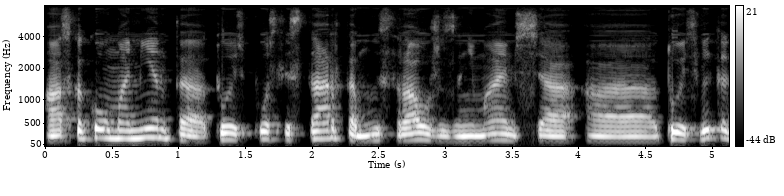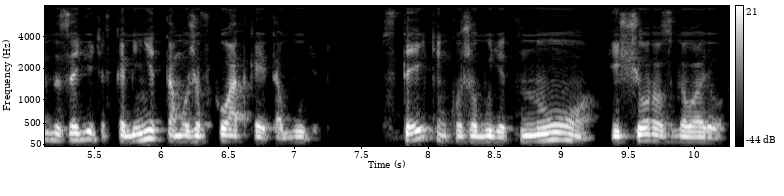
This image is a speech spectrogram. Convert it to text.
А с какого момента, то есть после старта мы сразу же занимаемся, а, то есть вы когда зайдете в кабинет, там уже вкладка это будет. Стейкинг уже будет, но, еще раз говорю,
